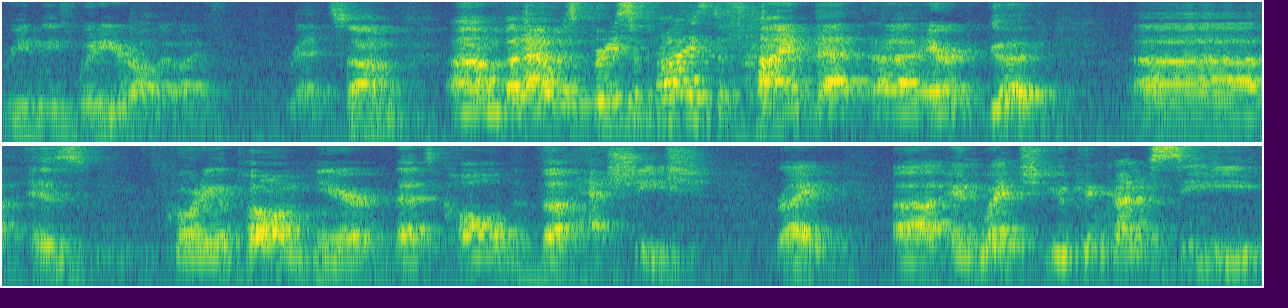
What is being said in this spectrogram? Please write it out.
Greenleaf Whittier, although I've read some, um, but I was pretty surprised to find that uh, Erich Goode uh, is quoting a poem here that's called The Hashish, right? Uh, in which you can kind of see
